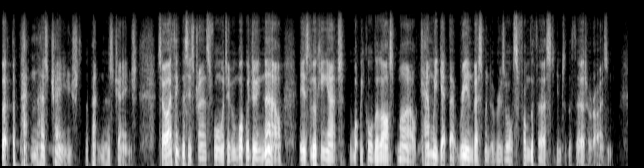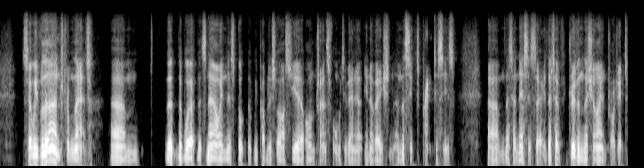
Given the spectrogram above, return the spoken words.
But the pattern has changed. The pattern has changed. So I think this is transformative. And what we're doing now is looking at what we call the last mile. Can we get that reinvestment of resource from the first into the third horizon? So we've learned from that um, the, the work that's now in this book that we published last year on transformative innovation and the six practices um, that are necessary, that have driven the SHINE project.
